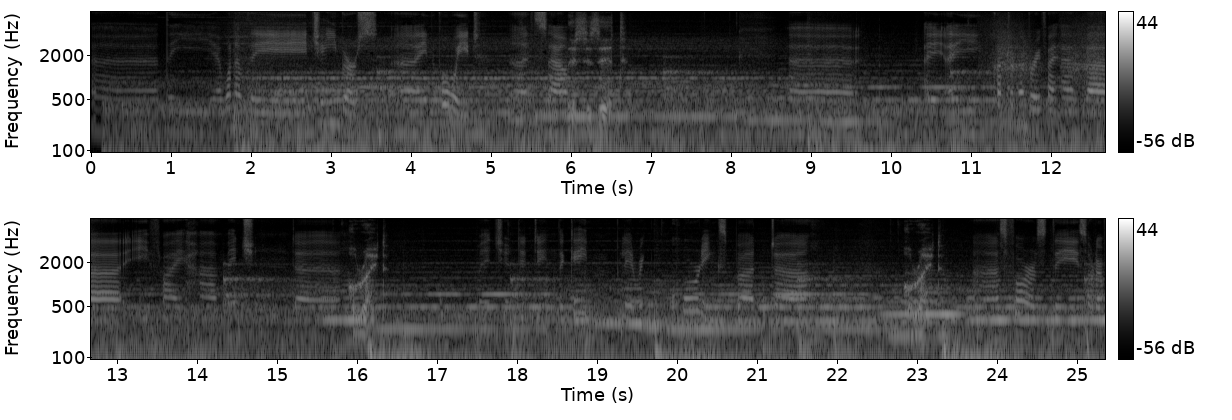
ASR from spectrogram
uh, the uh, one of the chambers uh, in Void. Uh, um, this is it. I, I can't remember if I have if I have mentioned. All right. Mentioned it in the gameplay recordings, but right. uh, as far as the sort of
